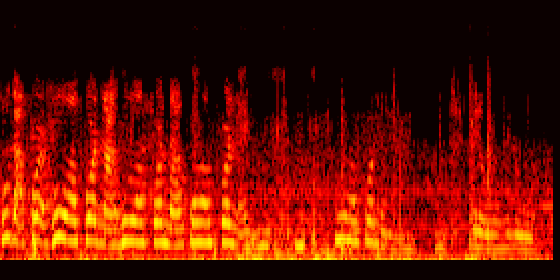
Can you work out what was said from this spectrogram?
Who got four? Who on Fortnite? Who on Fortnite? Who on Fortnite? Who on Fortnite? Hit over, hit over.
